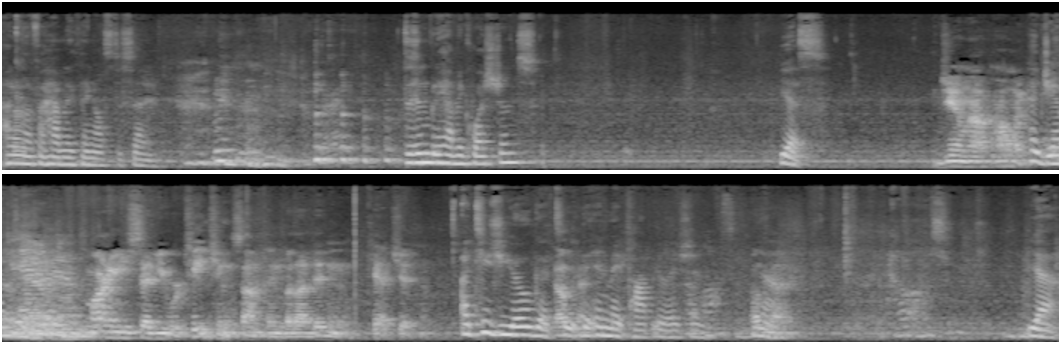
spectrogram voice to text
I don't know if I have anything else to say. Does anybody have any questions? Yes. Jim Alcoholic. Hey, Jim. Jim. Marty, you said you were teaching something, but I didn't catch it. I teach yoga to okay. the inmate population. Oh, awesome. Okay. Yeah. How awesome. Yeah.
